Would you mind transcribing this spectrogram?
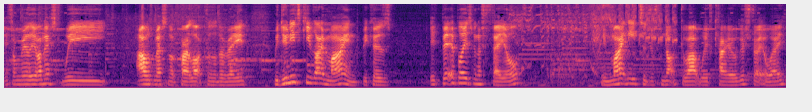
If I'm really honest, we, I was messing up quite a lot because of the rain. We do need to keep that in mind because if Bitter Blade's going to fail, we might need to just not go out with Kyogre straight away.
